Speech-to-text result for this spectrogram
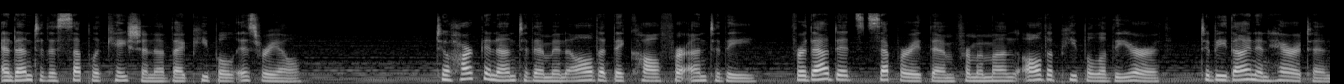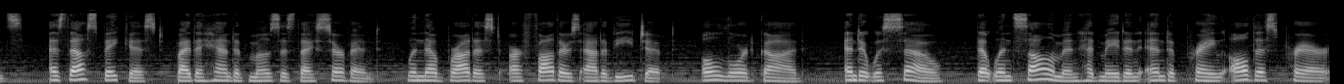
and unto the supplication of thy people Israel. To hearken unto them in all that they call for unto thee, for thou didst separate them from among all the people of the earth, to be thine inheritance, as thou spakest by the hand of Moses thy servant, when thou broughtest our fathers out of Egypt, O Lord God. And it was so, that when Solomon had made an end of praying all this prayer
